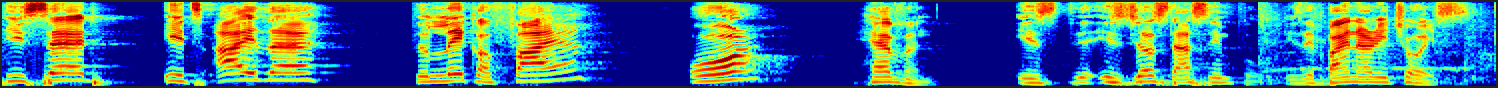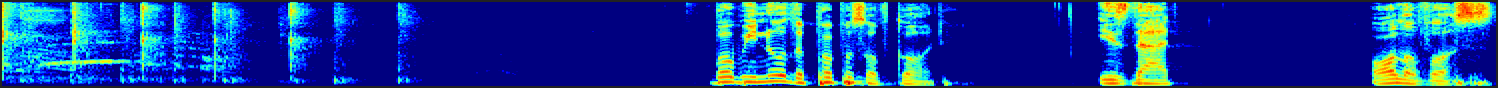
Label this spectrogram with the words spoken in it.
he said, It's either the lake of fire or heaven. It's, it's just that simple. It's a binary choice. But we know the purpose of God is that all of us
